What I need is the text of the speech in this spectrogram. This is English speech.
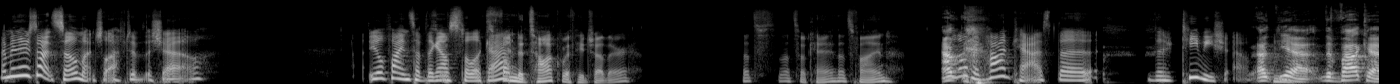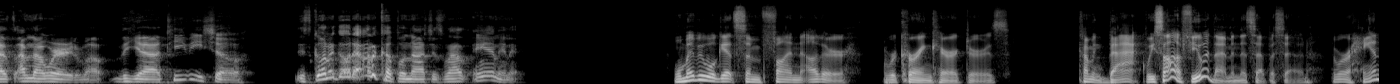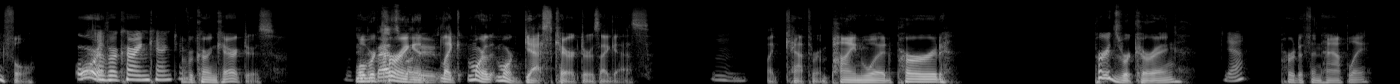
I mean, there's not so much left of the show. You'll find something else to look at. It's fun to talk with each other. That's that's okay. That's fine. I love the podcast, the the TV show. Uh, yeah, the podcast I'm not worried about. The uh, TV show is going to go down a couple of notches without Ann in it. Well, maybe we'll get some fun other recurring characters coming back. We saw a few of them in this episode. There were a handful Or Of recurring character. of recurring characters. Well, the recurring and dude. like more more guest characters, I guess. Mm. Like Kathryn Pinewood, Perd. Perd's recurring. Yeah. Purdithan Hapley.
